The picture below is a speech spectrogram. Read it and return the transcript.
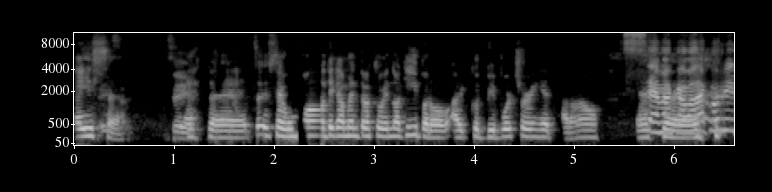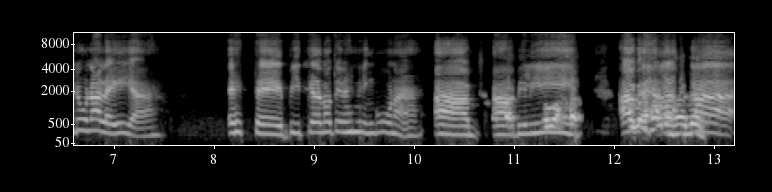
Asa. Sí. Este, se- según fonéticamente lo estoy viendo aquí, pero I could be butchering it, I don't know. Se me Este- acaba de ocurrir una leía. Este, Pete, que no tienes ninguna. A, a Billy. A, a, a-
